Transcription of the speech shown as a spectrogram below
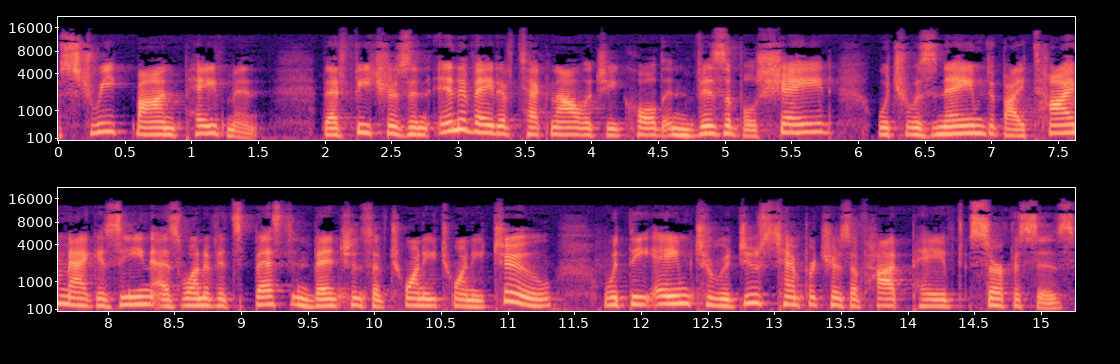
Street Bond Pavement, that features an innovative technology called Invisible Shade, which was named by Time magazine as one of its best inventions of 2022 with the aim to reduce temperatures of hot paved surfaces.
